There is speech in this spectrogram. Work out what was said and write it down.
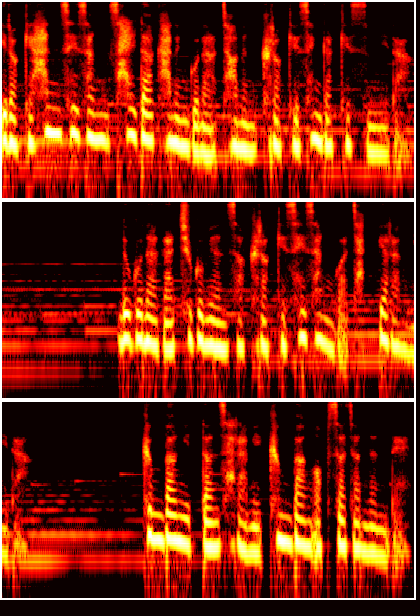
이렇게 한 세상 살다 가는구나 저는 그렇게 생각했습니다. 누구나가 죽으면서 그렇게 세상과 작별합니다. 금방 있던 사람이 금방 없어졌는데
